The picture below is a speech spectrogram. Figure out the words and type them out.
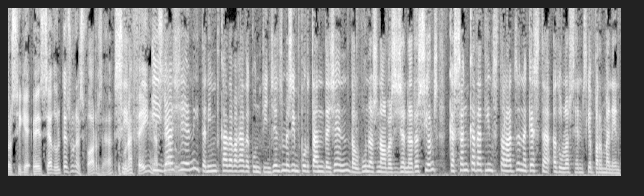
O sigui, eh, ser adult és un esforç, eh? És una feina, I hi ha adult. gent, i tenim cada vegada contingents més importants de gent, d'algunes noves generacions, que s'han quedat instal·lats en aquesta adolescència permanent.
